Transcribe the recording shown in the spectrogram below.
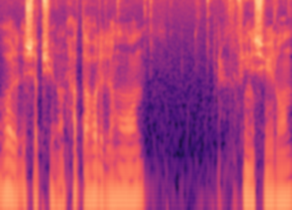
وهول الأشياء بشيلهم. حتى هول اللي هون فيني شيلهم.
